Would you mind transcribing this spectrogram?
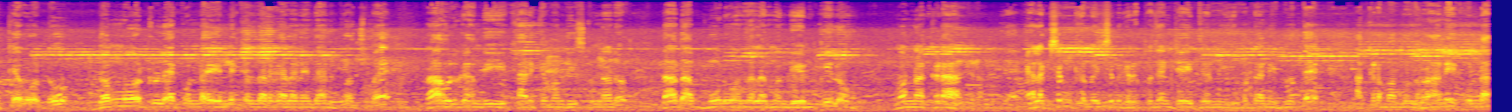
ఒకే ఓటు దొంగ ఓట్లు లేకుండా ఎన్నికలు జరగాలనే దానికోసమే రాహుల్ గాంధీ ఈ కార్యక్రమం తీసుకున్నారు దాదాపు మూడు వందల మంది ఎంపీలు మొన్న అక్కడ ఎలక్షన్ కమిషన్కి రిప్రజెంటేటివ్ ఇవ్వడానికి పోతే అక్కడ మమ్మల్ని రానియకుండా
